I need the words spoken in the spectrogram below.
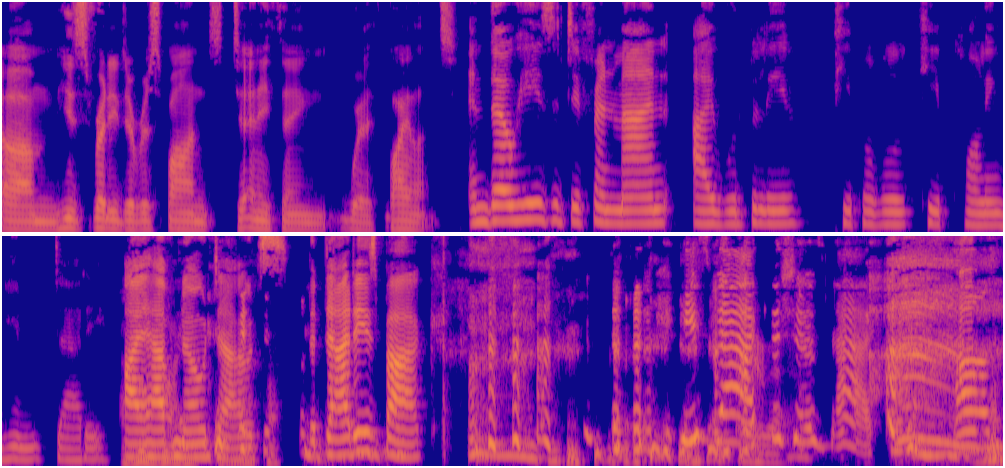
um, he's ready to respond to anything with violence. And though he's a different man, I would believe people will keep calling him daddy. Oh I have no God. doubts. The daddy's back. He's back. The show's back. Um,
